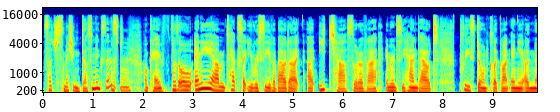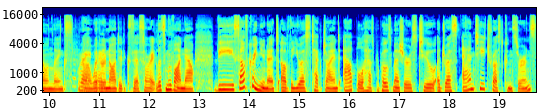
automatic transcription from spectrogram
Such smishing doesn't exist? Mm-mm. Okay. So any um, text that you receive about a, a ICHA sort of a emergency handout, please don't click on any unknown links, uh, right, uh, whether right. or not it exists. All right, let's move on now. The South Korean unit of the U.S. tech giant Apple has proposed measures to address antitrust concerns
